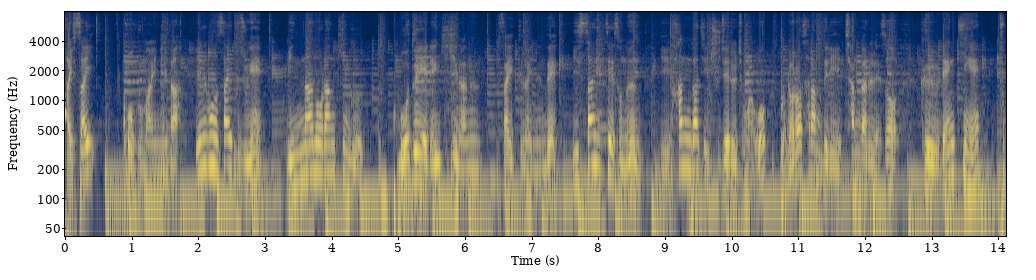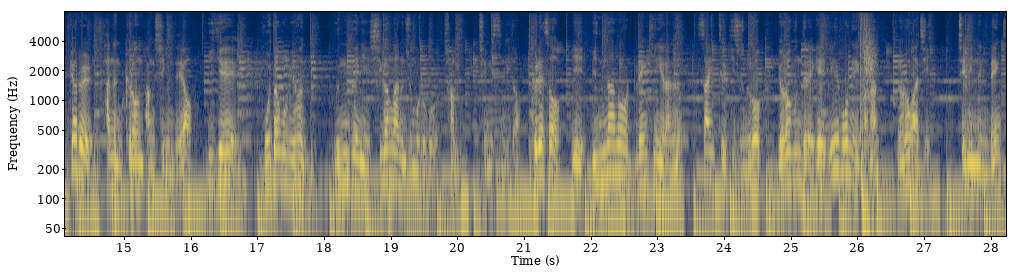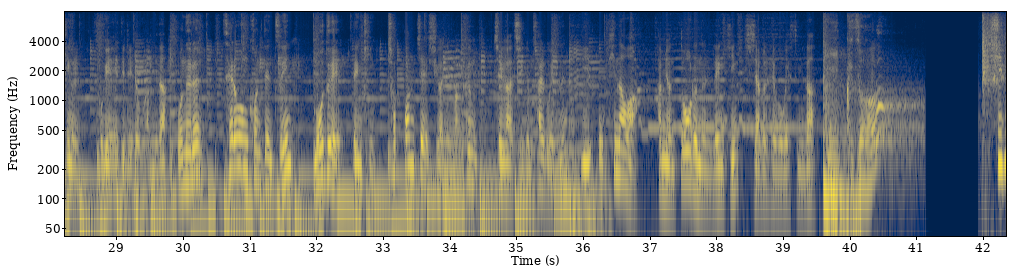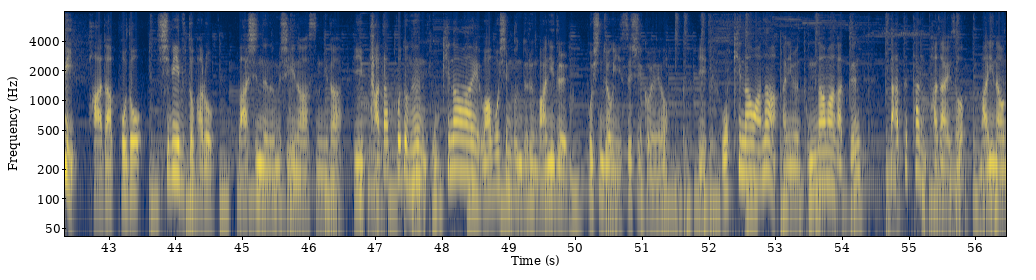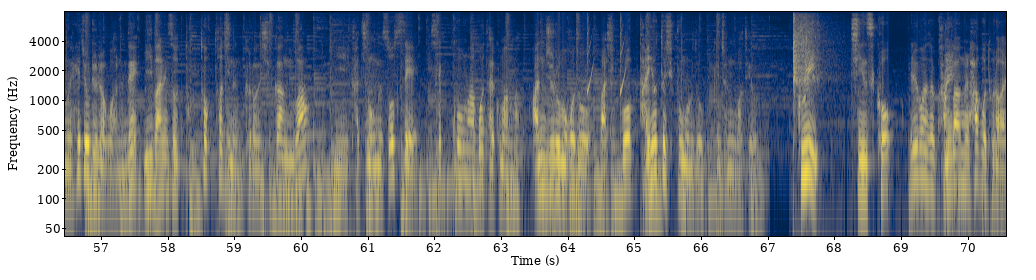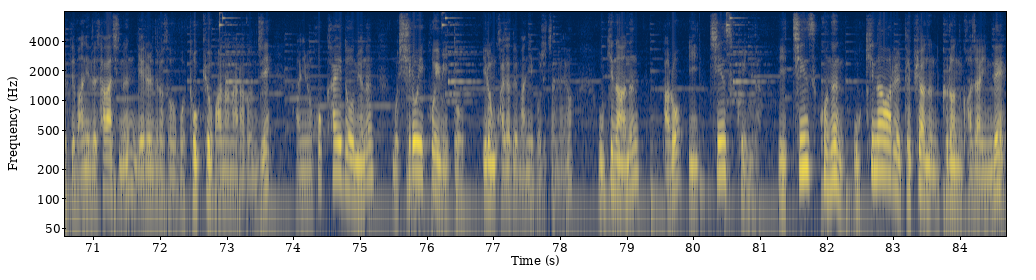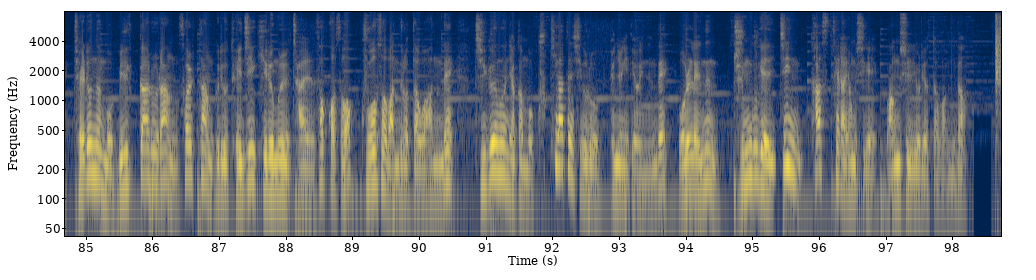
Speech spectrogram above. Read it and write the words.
하이사이 고구마입니다. 일본 사이트 중에 민나노 랑킹그 모드의 랭킹이라는 사이트가 있는데 이 사이트에서는 이 한 가지 주제를 정하고 여러 사람들이 참가를 해서 그 랭킹에 투표를 하는 그런 방식인데요. 이게 보다 보면 은근히 시간 가는 줄 모르고 참 재밌습니다. 그래서 이 민나노 랭킹이라는 사이트 기준으로 여러분들에게 일본에 관한 여러 가지 재밌는 랭킹을 소개해 드리려고 합니다. 오늘은 새로운 컨텐츠인 모두의 랭킹 첫 번째 시간인 만큼 제가 지금 살고 있는 이 오키나와 하면 떠오르는 랭킹 시작을 해보겠습니다. 이 그저 10위 바다포도 10위부터 바로 맛있는 음식이 나왔습니다. 이 바다포도는 오키나와에 와보신 분들은 많이들 보신 적이 있으실 거예요. 이 오키나와나 아니면 동남아 같은 따뜻한 바다에서 많이 나오는 해조류라고 하는데 입안에서 톡톡 터지는 그런 식감과 이 같이 먹는 소스의 새콤하고 달콤한 맛. 안주로 먹어도 맛있고 다이어트 식품으로도 괜찮은 것 같아요. 9위 진스코. 일본에서 관광을 하고 돌아갈 때 많이들 사가시는 예를 들어서 뭐 도쿄 바나나라든지 아니면 홋카이도 오면은 뭐 시로이 코이비토 이런 과자들 많이 보셨잖아요. 오키나와는 바로 이 친스코입니다 이 친스코는 오키나와를 대표하는 그런 과자인데 재료는 뭐 밀가루랑 설탕 그리고 돼지 기름을 잘 섞어서 구워서 만들었다고 하는데 지금은 약간 뭐 쿠키 같은 식으로 변형이 되어 있는데 원래는 중국의 찐 카스테라 형식의 왕실 요리였다고 합니다.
